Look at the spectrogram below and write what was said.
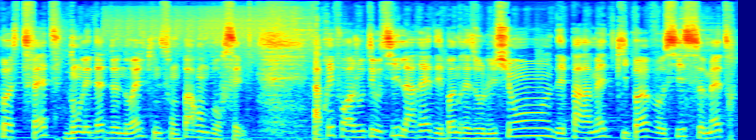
post-fête, dont les dettes de Noël qui ne sont pas remboursées. Après, il faut rajouter aussi l'arrêt des bonnes résolutions, des paramètres qui peuvent aussi se mettre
